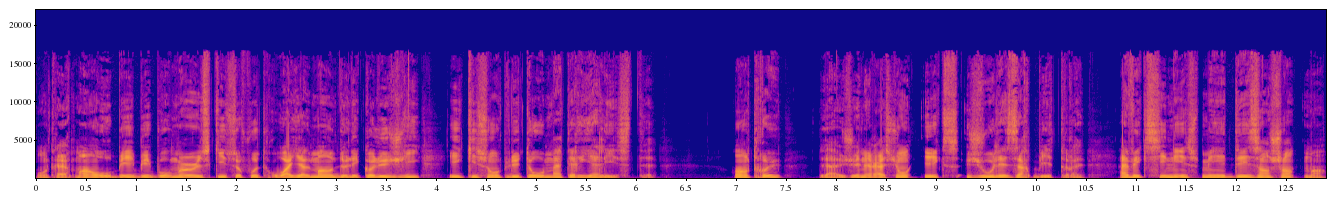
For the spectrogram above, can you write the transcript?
contrairement aux baby boomers qui se foutent royalement de l'écologie et qui sont plutôt matérialistes. Entre eux, la génération X joue les arbitres, avec cynisme et désenchantement.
